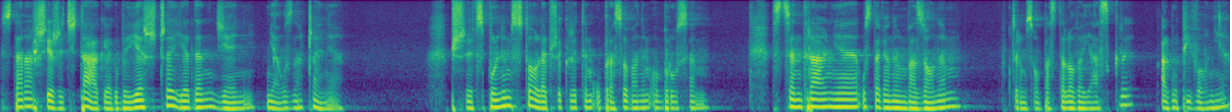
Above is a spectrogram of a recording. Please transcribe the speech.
starasz się żyć tak, jakby jeszcze jeden dzień miał znaczenie. Przy wspólnym stole przykrytym uprasowanym obrusem, z centralnie ustawionym wazonem, w którym są pastelowe jaskry albo piwonie,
